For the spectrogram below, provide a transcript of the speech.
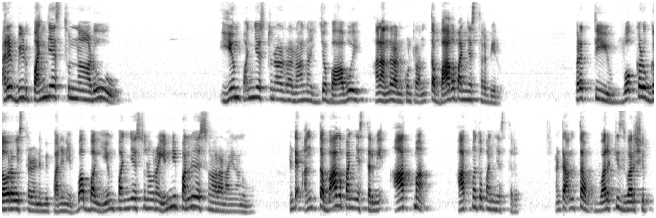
అరే వీడు పని చేస్తున్నాడు. ఏం పని చేస్తున్నాడు రా నాన్న? అయ్యో బాబోయ్ అని అందరూ అనుకుంటారు. అంత బాగా పని చేస్తారు మీరు ప్రతి ఒక్కడు గౌరవిస్తాడండి మీ పనిని. బాబ్బా ఏం పని చేస్తున్నావురా? ఎన్ని పనులు చేస్తున్నావురా నాయన నువ్వు? అంటే అంత బాగా పనిచేస్తారు మీ ఆత్మ ఆత్మతో పనిచేస్తారు. అంటే అంత వర్క్ ఇస్ వర్షిప్.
